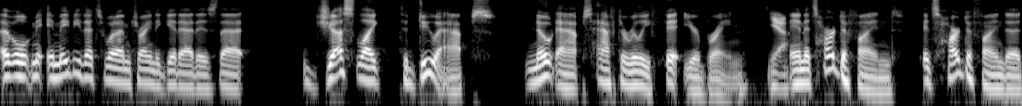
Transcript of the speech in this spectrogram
Uh, well, and maybe that's what I'm trying to get at is that just like to do apps, note apps have to really fit your brain. Yeah. And it's hard to find it's hard to find a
